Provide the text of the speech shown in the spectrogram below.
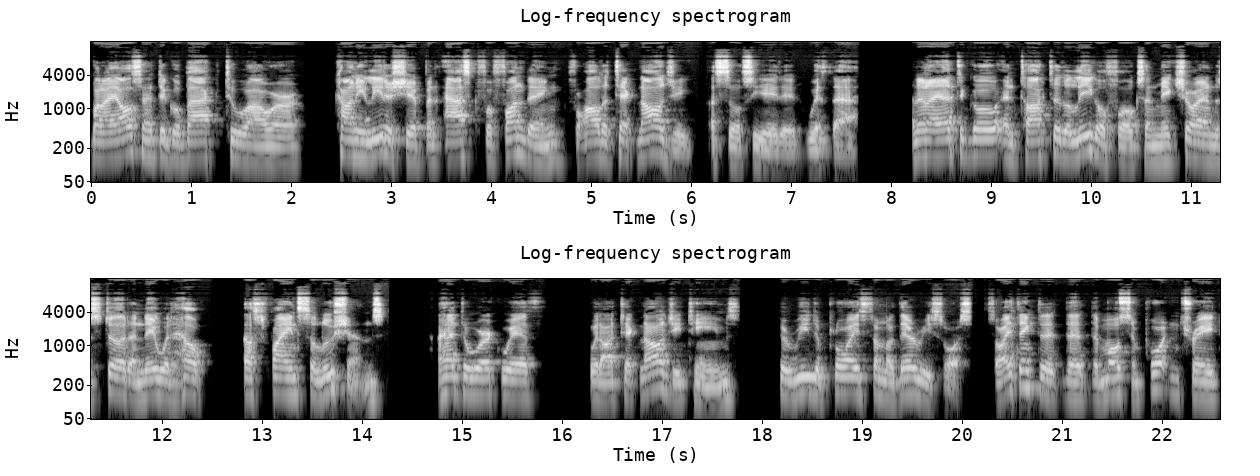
but I also had to go back to our county leadership and ask for funding for all the technology associated with that. And then I had to go and talk to the legal folks and make sure I understood and they would help us find solutions. I had to work with with our technology teams to redeploy some of their resources. So I think that the, the most important trait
